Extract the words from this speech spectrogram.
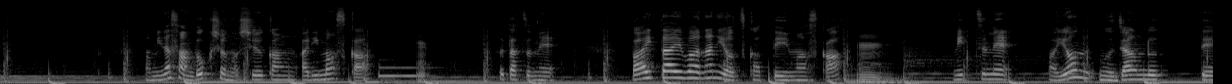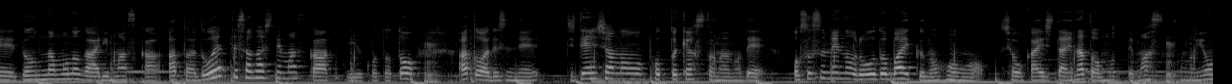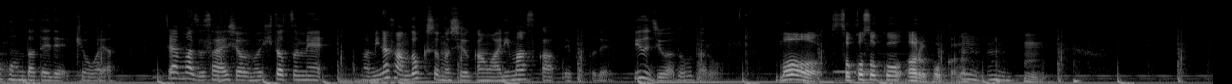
まあ、皆さん読書の習慣ありますか、2つ目。媒体は何を使っていますか？うん。3つ目、まあ、読むジャンルってどんなものがありますか？あとはどうやって探してますか？っていうこととうん。あとはですね自転車のポッドキャストなのでおすすめのロードバイクの本を紹介したいなと思ってます、うん。この4本立てで今日はやっじゃあまず最初の1つ目、まあ、皆さん読書の習慣はありますか？ということでリュウジはどうだろまあそこそこある方かう、な、うんうん。うん。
